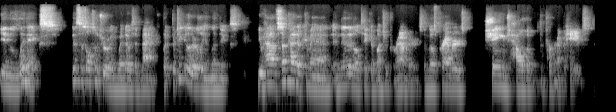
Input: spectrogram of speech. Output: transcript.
in Linux, this is also true in Windows and Mac, but particularly in Linux, you have some kind of command and then it'll take a bunch of parameters, and those parameters change how the, the program behaves.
